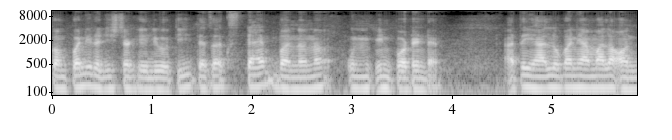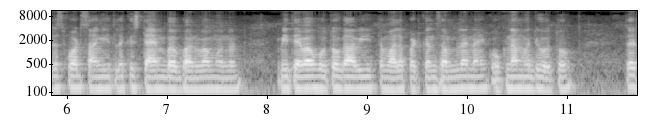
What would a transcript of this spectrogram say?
कंपनी रजिस्टर्ड केली होती त्याचा स्टॅम्प बनवणं इम्पॉर्टंट आहे. आता ह्या लोकांनी आम्हाला ऑन द स्पॉट सांगितलं की स्टॅम्प बनवा म्हणून. मी तेव्हा होतो गावी तर मला पटकन जमलं नाही कोकणामध्ये होतो. तर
